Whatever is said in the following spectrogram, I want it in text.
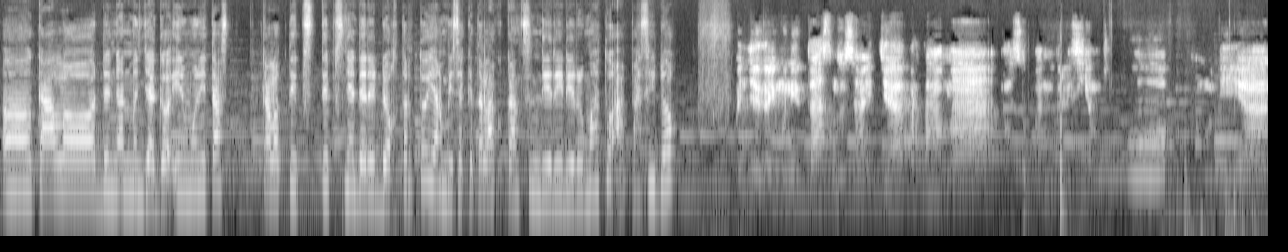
uh, kalau dengan menjaga imunitas, kalau tips-tipsnya dari dokter tuh yang bisa kita lakukan sendiri di rumah tuh apa sih dok? Menjaga imunitas tentu saja pertama asupan nutrisi yang cukup, kemudian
